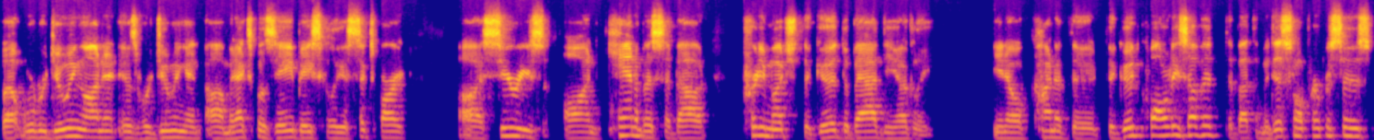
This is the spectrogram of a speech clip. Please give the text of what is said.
But what we're doing on it is we're doing an, um, an expose, basically a six part uh, series on cannabis about pretty much the good, the bad, and the ugly. You know, kind of the the good qualities of it, about the medicinal purposes,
